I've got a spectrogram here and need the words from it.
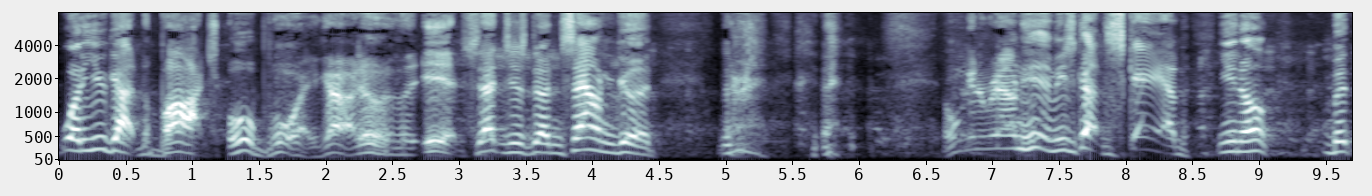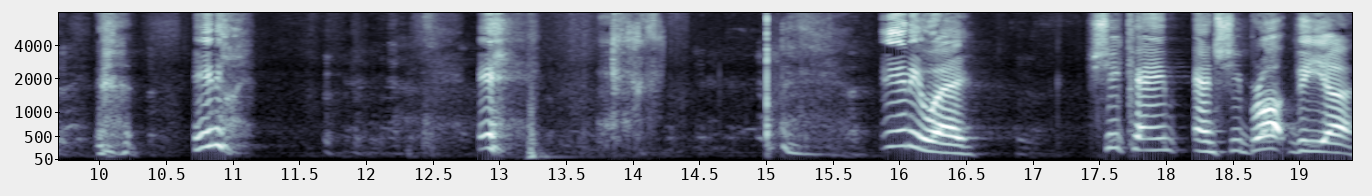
what do you got? The botch. Oh boy, God, oh, the itch. That just doesn't sound good. Don't get around him. He's got the scab, you know. But anyway. Anyway, she came and she brought the, uh,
